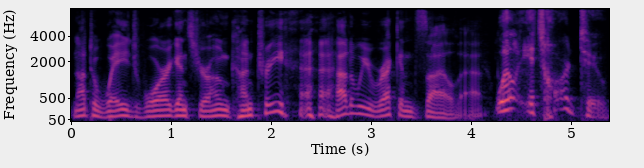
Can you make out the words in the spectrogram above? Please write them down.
not to wage war against your own country? How do we reconcile that? Well, it's hard to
